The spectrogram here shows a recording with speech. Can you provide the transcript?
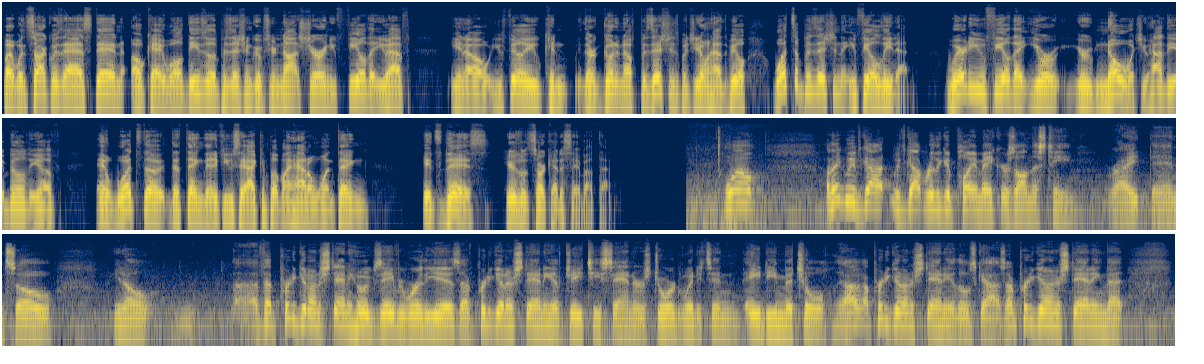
But when Sark was asked then, okay, well, these are the position groups you're not sure and you feel that you have, you know, you feel you can they're good enough positions, but you don't have the people. What's a position that you feel lead at? Where do you feel that you're you know what you have the ability of, and what's the the thing that if you say I can put my hat on one thing, it's this. Here's what Sark had to say about that. Well, I think we've got we've got really good playmakers on this team, right? And so, you know, I've had pretty good understanding who Xavier Worthy is. I have a pretty good understanding of J.T. Sanders, Jordan Whittington, A.D. Mitchell. I have a pretty good understanding of those guys. I have a pretty good understanding that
